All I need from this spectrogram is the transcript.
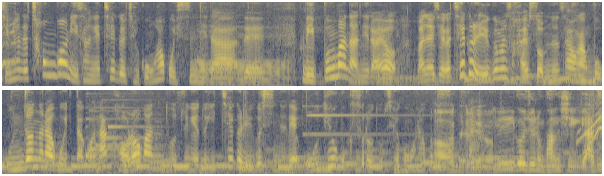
지금 현재 천 권 이상의 책을 제공하고 있습니다. 어. 네. 그리고 이뿐만 아니라요. 음. 만약에 제가 책을 읽으면서 갈 수 없는 상황, 뭐 운전을 하고 있다거나 걸어가는 도중에도 이 책을 읽을 수 있는데 오디오북스로도 제공을 하고 아 있습니다. 그래요. 읽어주는 방식이 아주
